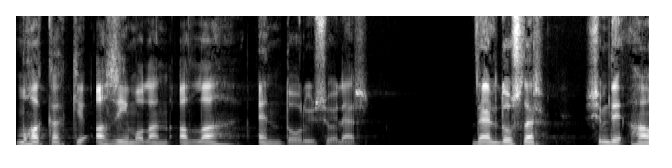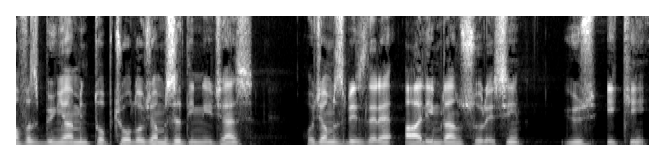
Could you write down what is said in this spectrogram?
Muhakkak ki azim olan Allah en doğruyu söyler. Değerli dostlar, şimdi Hafız Bünyamin Topçuoğlu hocamızı dinleyeceğiz. Hocamız bizlere Ali İmran suresi 102,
